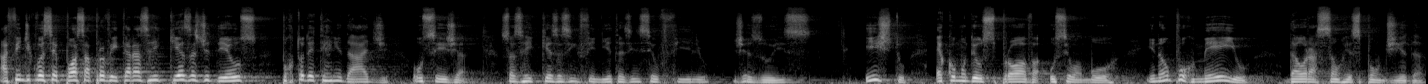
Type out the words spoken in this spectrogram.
a fim de que você possa aproveitar as riquezas de Deus por toda a eternidade, ou seja, suas riquezas infinitas em seu Filho, Jesus. Isto é como Deus prova o seu amor, e não por meio da oração respondida.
